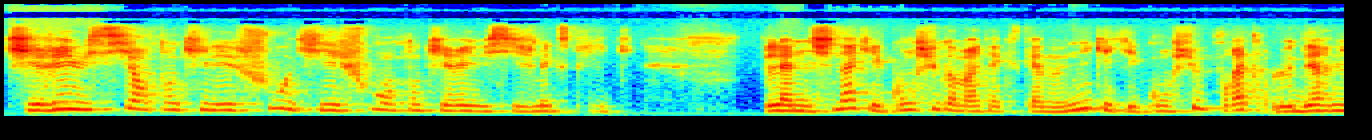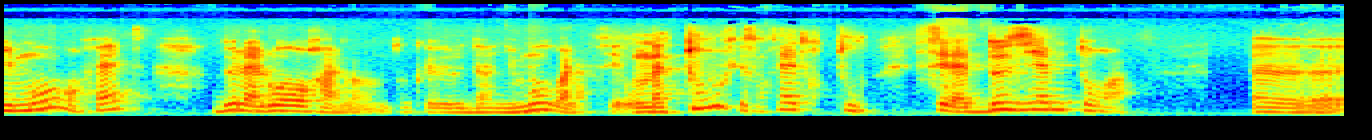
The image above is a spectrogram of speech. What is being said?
qui réussit en tant qu'il est fou et qui est fou en tant qu'il réussit. Je m'explique. La Mishnah qui est conçue comme un texte canonique et qui est conçue pour être le dernier mot en fait de la loi orale. Hein. Donc euh, le dernier mot, voilà, on a tout, c'est censé être tout. C'est la deuxième Torah. Euh,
